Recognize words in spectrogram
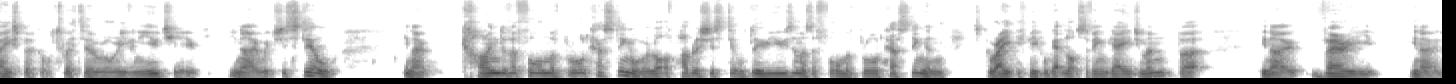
Facebook or Twitter or even YouTube you know, which is still, you know, kind of a form of broadcasting, or a lot of publishers still do use them as a form of broadcasting. And it's great if people get lots of engagement, but, you know, very, you know,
